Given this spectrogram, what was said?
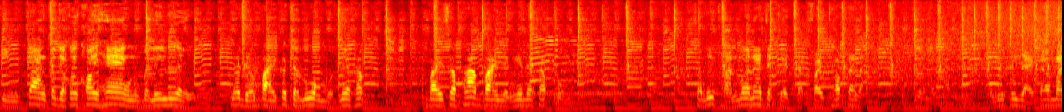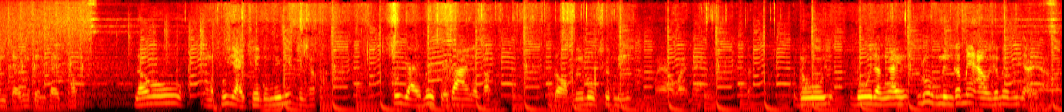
กิ่งก้านก็จะค่อย ๆ แห้งลงไปเรื่อยๆ แล้วเดี๋ยวใบก็จะร่วงหมดเนี่ยครับ ใบสภาพใบอย่างนี้นะครับ ผมสันนิษฐานว่าน่าจะเกิดจากไฟท็อปนั่นแหละเนี่ยนะครับอันนี้ผู้ใหญ่ก็มั่นใจว่าเป็นไฟท็อปแล้วเอ่อผู้ใหญ่เชิญตรงนี้นิดนึงครับ ผู้ใหญ่ไม่เสียดายเหรอครับ ดอกด้วยลูกชุดนี้ ไม่เอาไว้แน่ดูดูยังไงลูกหนึ่งก็ไม่เอาใช่ไหมผู้ใหญ่ไม่เอาไว้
